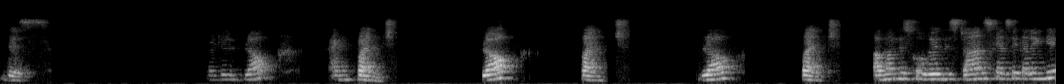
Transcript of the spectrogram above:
this middle block and punch block punch block punch अब हम इसको विद स्टांस कैसे करेंगे?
